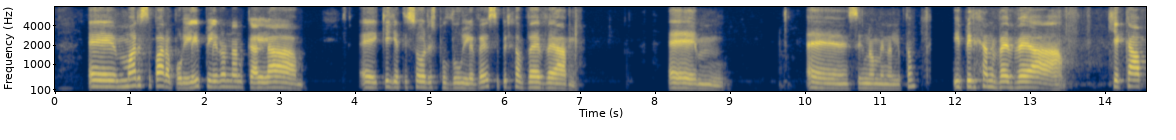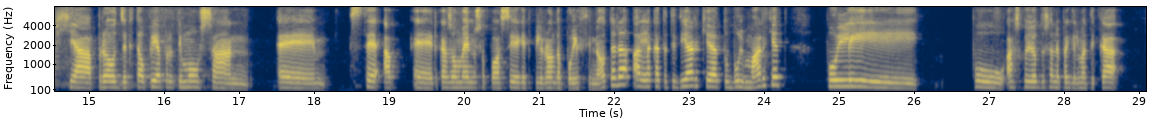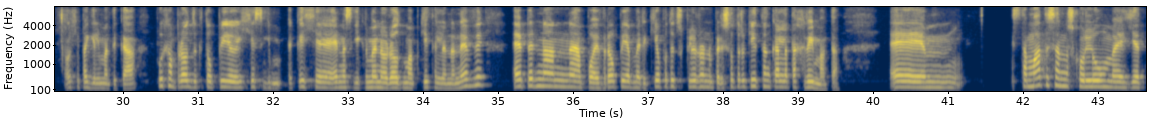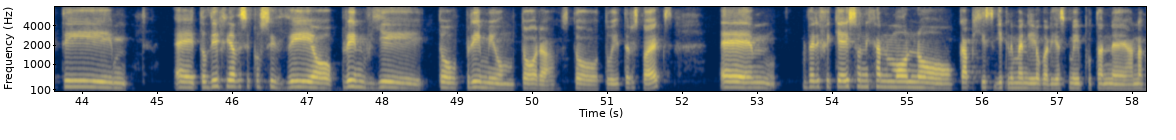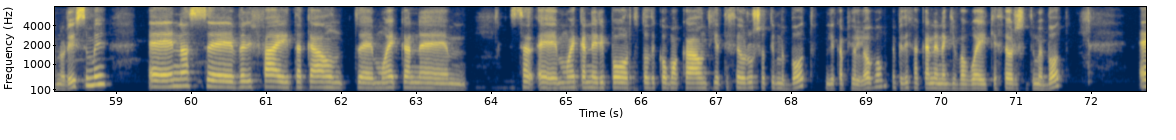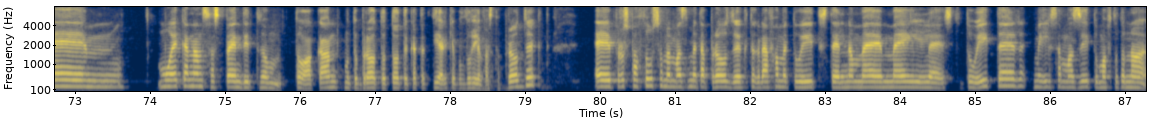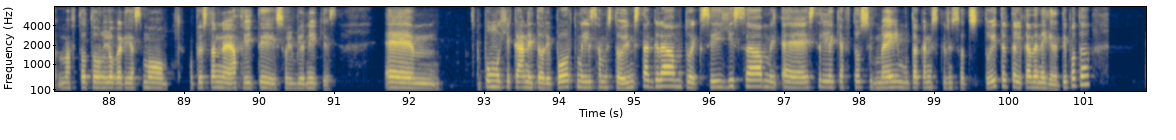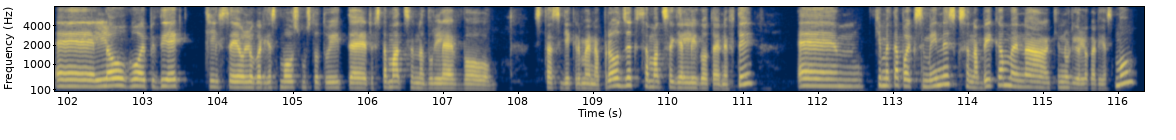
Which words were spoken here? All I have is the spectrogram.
Ε, μ' άρεσε πάρα πολύ, πλήρωναν καλά ε, και για τις ώρες που δούλευες. Υπήρχαν βέβαια ε, ε, συγγνώμη ένα λεπτό. Υπήρχαν βέβαια και κάποια project τα οποία προτιμούσαν ε, σε ε, εργαζομένους από Ασία γιατί πληρώνονταν πολύ φθηνότερα, αλλά κατά τη διάρκεια του bull market πολλοί που ασχολιόντουσαν επαγγελματικά, όχι επαγγελματικά, που είχαν project το οποίο είχε, είχε ένα συγκεκριμένο roadmap και ήθελε να ανέβει, έπαιρναν από Ευρώπη ή Αμερική, οπότε τους πλήρωναν περισσότερο και ήταν καλά τα χρήματα. Ε, σταμάτησα να ασχολούμαι γιατί ε, το 2022 πριν βγει το premium τώρα στο Twitter, στο X, ε, verification είχαν μόνο κάποιοι συγκεκριμένοι λογαριασμοί που ήταν ε, αναγνωρίσιμοι. Ε, ένας verified account μου έκανε ε, μου έκανε report το δικό μου account γιατί θεωρούσε ότι είμαι bot για κάποιο λόγο, επειδή είχα κάνει ένα giveaway και θεώρησε ότι είμαι bot. Ε, μου έκαναν suspended το, το account μου τον πρώτο τότε κατά τη διάρκεια που δούλευα στα project. Ε, προσπαθούσαμε μαζί με τα project, γράφαμε tweet, στέλναμε mail ε, στο Twitter, μίλησα μαζί του με αυτό τον, με αυτό τον λογαριασμό, ο οποίος ήταν αθλητής Ολυμπιονίκης. Ε, που μου είχε κάνει το report, μιλήσαμε στο Instagram, του εξήγησα, ε, έστειλε και αυτό email, μου το έκανε screenshot στο Twitter, τελικά δεν έγινε τίποτα. Ε, λόγω, επειδή έκλεισε ο λογαριασμός μου στο Twitter, σταμάτησα να δουλεύω στα συγκεκριμένα project, σταμάτησα για λίγο τα NFT ε, και μετά από έξι μήνες ξαναμπήκα με ένα καινούριο λογαριασμό.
